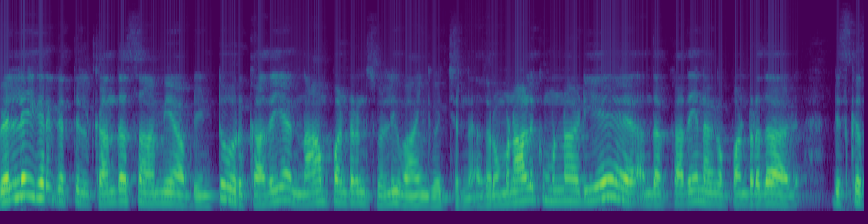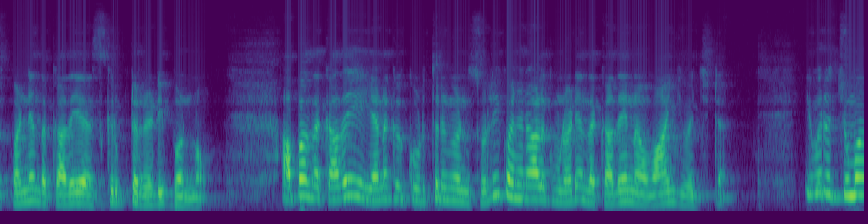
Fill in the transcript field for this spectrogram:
வெள்ளை கிரகத்தில் கந்தசாமி அப்படின்ட்டு ஒரு கதையை நான் பண்ணுறேன்னு சொல்லி வாங்கி வச்சிருந்தேன். அது ரொம்ப நாளுக்கு முன்னாடியே அந்த கதையை நாங்கள் பண்ணுறதா டிஸ்கஸ் பண்ணி அந்த கதையை ஸ்கிரிப்டை ரெடி பண்ணோம். அப்போ அந்த கதையை எனக்கு கொடுத்துருங்கன்னு சொல்லி கொஞ்ச நாளுக்கு முன்னாடி அந்த கதையை நான் வாங்கி வச்சுட்டேன். இவர் சும்மா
